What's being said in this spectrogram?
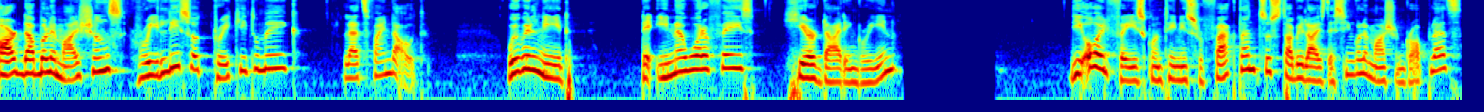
Are double emulsions really so tricky to make? Let's find out. We will need the inner water phase, here dyed in green, the oil phase containing surfactant to stabilize the single emulsion droplets,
